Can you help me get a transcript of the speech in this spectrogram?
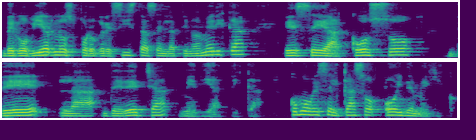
de gobiernos progresistas en Latinoamérica ese acoso de la derecha mediática. ¿Cómo ves el caso hoy de México?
